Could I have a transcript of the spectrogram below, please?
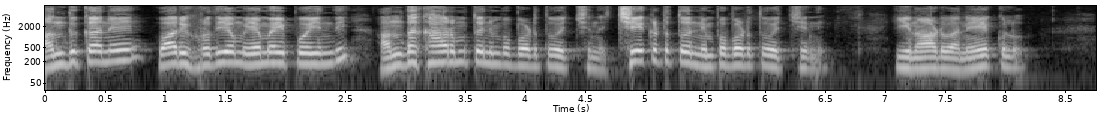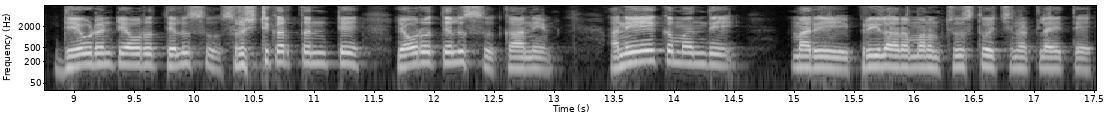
అందుకనే వారి హృదయం ఏమైపోయింది? అంధకారంతో నింపబడుతూ వచ్చింది. చీకటితో నింపబడుతూ వచ్చింది. ఈనాడు అనేకులు దేవుడంటే ఎవరో తెలుసు సృష్టికర్త అంటే ఎవరో తెలుసు కానీ అనేక మంది మరి ప్రియులారా మనం చూస్తూ వచ్చినట్లయితే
